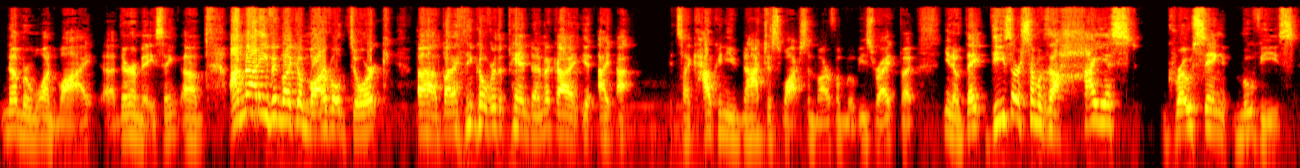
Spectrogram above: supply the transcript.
number one, why uh, they're amazing. Um, I'm not even like a Marvel dork, uh, but I think over the pandemic, I, I, I, it's like how can you not just watch the Marvel movies, right? But you know, they these are some of the highest grossing movies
